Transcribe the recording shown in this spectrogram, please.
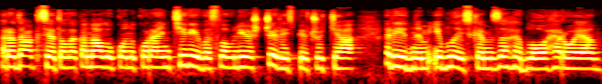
Редакція телеканалу Конкурент ТІВІ висловлює щирі співчуття рідним і близьким загиблого героя.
